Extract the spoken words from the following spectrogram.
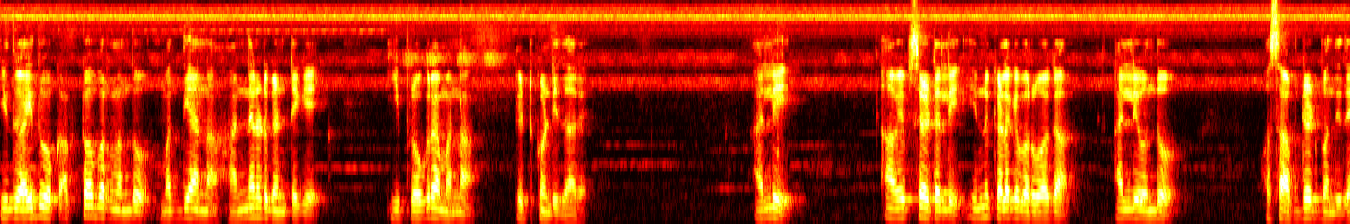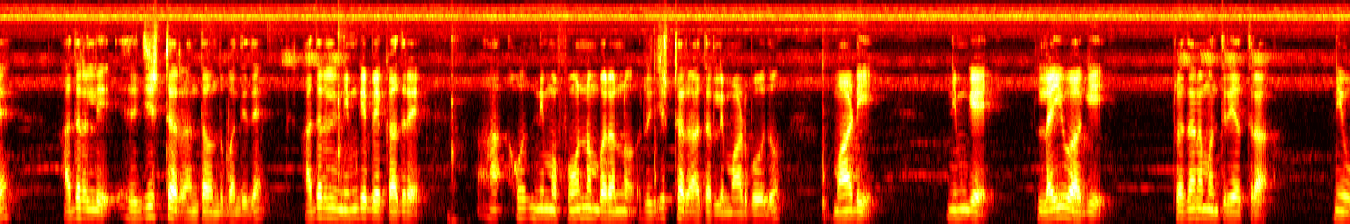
ಇದು ಐದು ಅಕ್- ಅಕ್ಟೋಬರ್ನಂದು ಮಧ್ಯಾಹ್ನ ಹನ್ನೆರಡು ಗಂಟೆಗೆ ಈ ಪ್ರೋಗ್ರಾಮನ್ನು ಇಟ್ಕೊಂಡಿದ್ದಾರೆ. ಅಲ್ಲಿ ಆ ವೆಬ್ಸೈಟಲ್ಲಿ ಇನ್ನು ಕೆಳಗೆ ಬರುವಾಗ ಅಲ್ಲಿ ಒಂದು ಹೊಸ ಅಪ್ಡೇಟ್ ಬಂದಿದೆ. ಅದರಲ್ಲಿ ರಿಜಿಸ್ಟರ್ ಅಂತ ಒಂದು ಬಂದಿದೆ. ಅದರಲ್ಲಿ ನಿಮಗೆ ಬೇಕಾದರೆ ನಿಮ್ಮ ಫೋನ್ ನಂಬರನ್ನು ರಿಜಿಸ್ಟರ್ ಅದರಲ್ಲಿ ಮಾಡ್ಬೋದು. ಮಾಡಿ ನಿಮಗೆ ಲೈವ್ ಆಗಿ ಪ್ರಧಾನಮಂತ್ರಿ ಹತ್ರ ನೀವು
